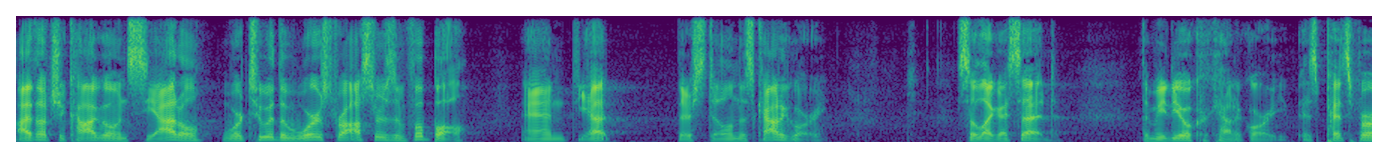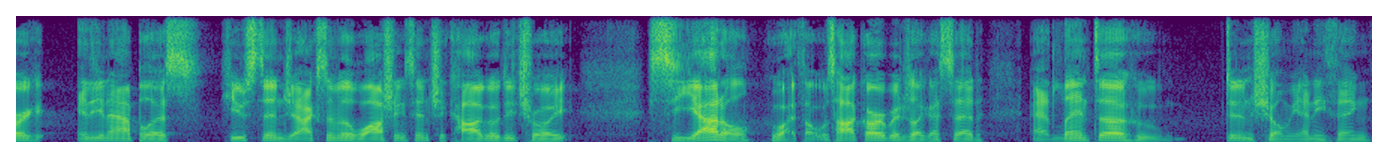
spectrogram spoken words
I thought Chicago and Seattle were two of the worst rosters in football, and yet they're still in this category. So, like I said, the mediocre category is Pittsburgh, Indianapolis, Houston, Jacksonville, Washington, Chicago, Detroit, Seattle, who I thought was hot garbage, like I said, Atlanta, who didn't show me anything,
